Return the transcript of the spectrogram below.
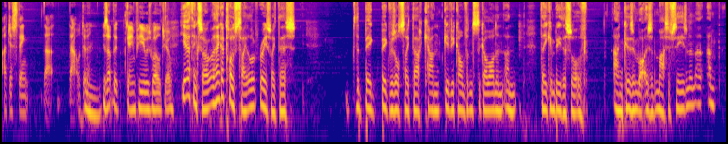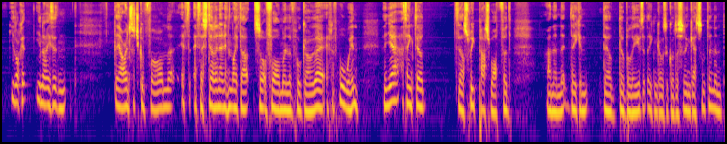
I just think that that will do mm. it. Is that the game for you as well, Joe? Yeah, I think so. I think a close title race like this, the big big results like that can give you confidence to go on, and, and they can be the sort of anchors in what is a massive season. And and you look at United and they are in such good form that if if they're still in anything like that sort of form when Liverpool go there, if Liverpool win, then yeah, I think they'll they'll sweep past Watford, and then they can they'll they'll believe that they can go to Goodison and get something. And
